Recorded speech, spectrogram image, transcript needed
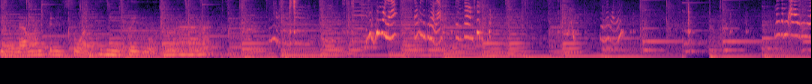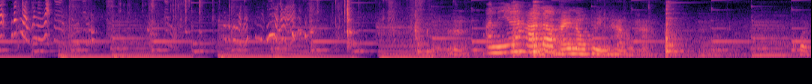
ริงๆแล้วมันเป็นส่วนที่มีประโยชน์มากอันนี้นะคะเดี๋เรายวให้น้องควินทำค่ะ ขน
